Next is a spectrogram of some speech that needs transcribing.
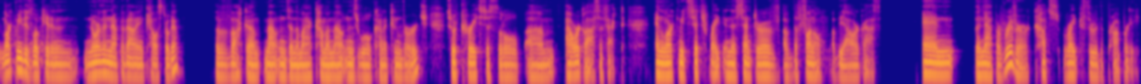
Larkmead is located in northern Napa Valley in Calistoga. The Vaca Mountains and the Mayacama Mountains will kind of converge. So it creates this little um, hourglass effect. And Larkmead sits right in the center of, of the funnel of the hourglass. And the Napa River cuts right through the property.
